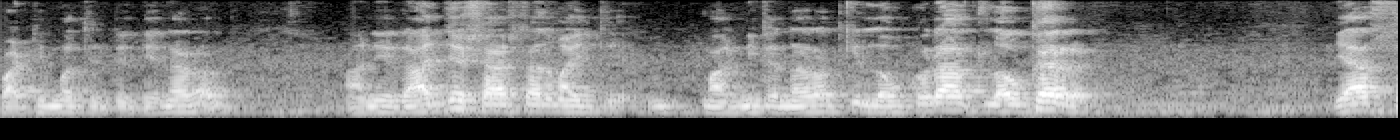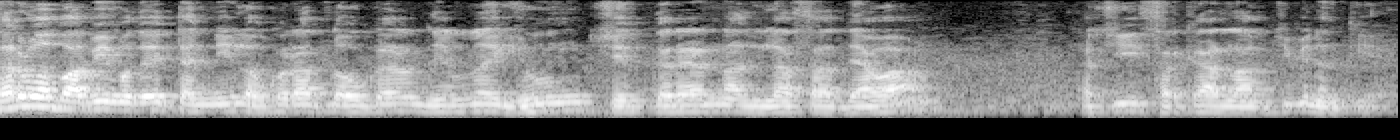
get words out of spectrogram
पाठिंबा तिथे देणार आहोत. आणि राज्य शासनाला माहिती मागणी करणार आहोत की लवकरात लवकर या सर्व बाबीमध्ये त्यांनी लवकरात लवकर निर्णय घेऊन शेतकऱ्यांना दिलासा द्यावा अशी सरकारला आमची विनंती आहे.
